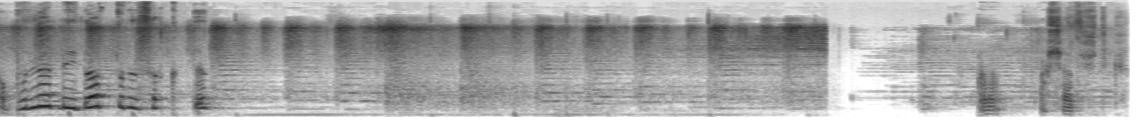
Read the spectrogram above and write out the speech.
Ha, bu ne? Ne yaptınız hakikaten? Anam aşağı düştük.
